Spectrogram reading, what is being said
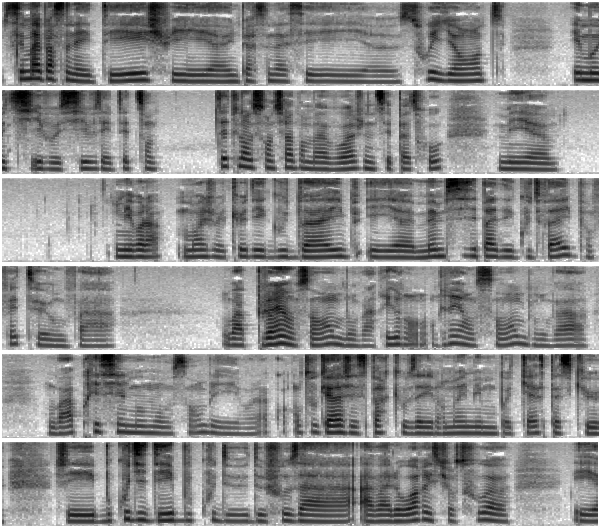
c'est ma personnalité. Je suis euh, une personne assez souriante, émotive aussi. Vous avez peut-être peut-être le sentir dans ma voix, je ne sais pas trop. Mais, euh, mais voilà, moi je veux que des good vibes. Et euh, même si c'est pas des good vibes, en fait, euh, on va, on va pleurer ensemble, on va rire, ensemble, on va, on va apprécier le moment ensemble. Et voilà quoi. En tout cas, j'espère que vous allez vraiment aimer mon podcast parce que j'ai beaucoup d'idées, beaucoup de, choses à, à valoir et surtout, et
